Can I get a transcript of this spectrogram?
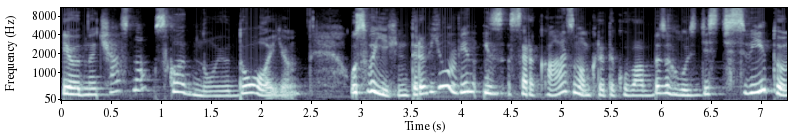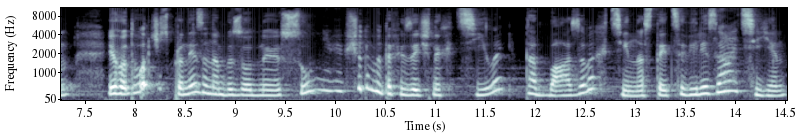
і одночасно складною долею. У своїх інтерв'ю він із сарказмом критикував безглуздість світу. Його творчість пронизана безодною сумнівів щодо метафізичних цілей та базових цінностей цивілізації.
